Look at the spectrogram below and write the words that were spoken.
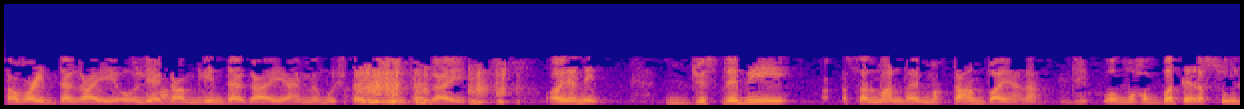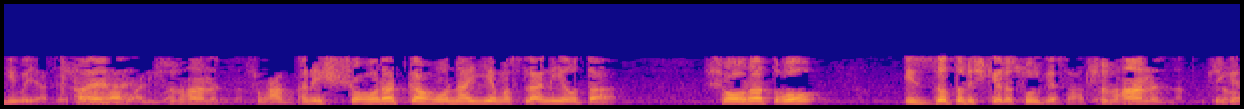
تبعین تک آئی اولیاء کاملین تک آئی ایم مشترکین تک آئی۔ اور یعنی جس نے بھی سلمان بھائی مقام پایا نا جی۔ وہ محبت رسول کی وجہ سے۔ یعنی شہرت کا ہونا یہ مسئلہ نہیں ہوتا شہرت ہو عزت اور عشق رسول کے ساتھ۔ سبحان اللہ ٹھیک ہے؟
